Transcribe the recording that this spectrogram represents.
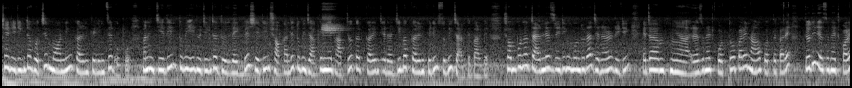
সেই রিডিংটা হচ্ছে মর্নিং কারেন্ট ফিলিংসের ওপর মানে যেদিন তুমি এই রিডিংটা দেখবে, সেদিন সকালে তুমি যাকে নিয়ে ভাবছ, তার কারেন্ট এনার্জি বা কারেন্ট ফিলিংস তুমি জানতে পারবে। সম্পূর্ণ টাইমলেস রিডিং বন্ধুরা জেনারেল রিডিং এটা রেজোনেট করতেও পারে, নাও করতে পারে। যদি রেজোনেট করে,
